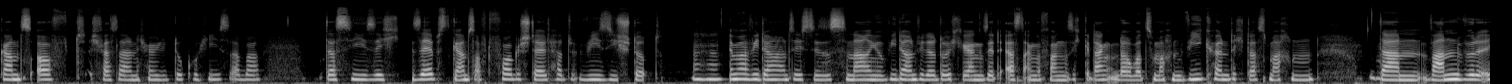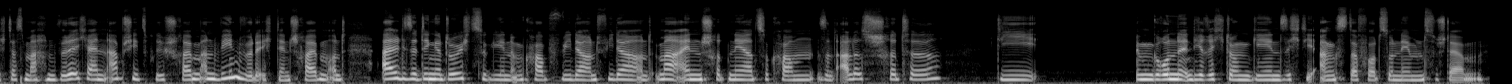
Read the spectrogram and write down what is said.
ganz oft, ich weiß leider nicht mehr, wie die Doku hieß, aber dass sie sich selbst ganz oft vorgestellt hat, wie sie stirbt. Mhm. Immer wieder und sie ist dieses Szenario wieder und wieder durchgegangen. Sie hat erst angefangen, sich Gedanken darüber zu machen, wie könnte ich das machen, dann wann würde ich das machen, würde ich einen Abschiedsbrief schreiben, an wen würde ich den schreiben und all diese Dinge durchzugehen im Kopf wieder und wieder und immer einen Schritt näher zu kommen, sind alles Schritte, die im Grunde in die Richtung gehen, sich die Angst davor zu nehmen, zu sterben.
